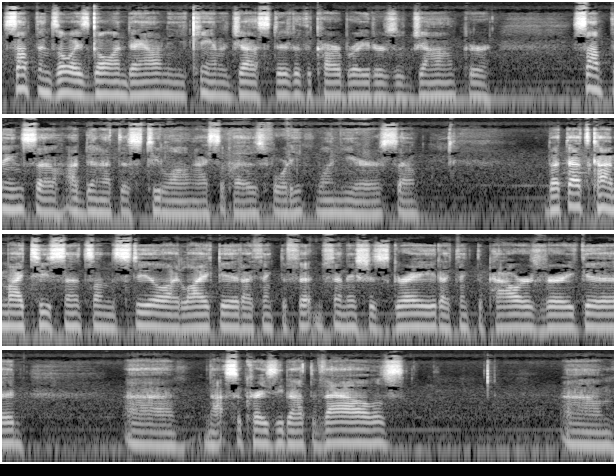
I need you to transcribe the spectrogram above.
something's always going down and you can't adjust it or the carburetors are junk or something. So I've been at this too long, I suppose, 41 years. So, but that's kind of my two cents on the Stihl. I like it. I think the fit and finish is great. I think the power is very good. Uh, not so crazy about the valves. Um,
